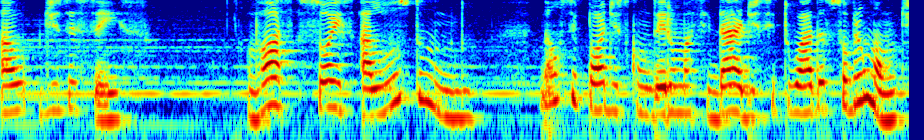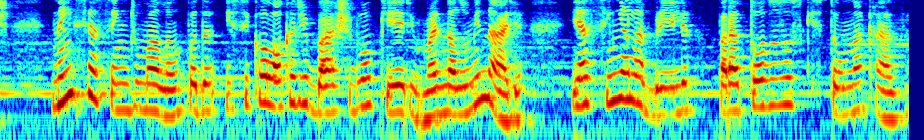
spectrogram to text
ao 16: Vós sois a luz do mundo. Não se pode esconder uma cidade situada sobre um monte, nem se acende uma lâmpada e se coloca debaixo do alqueire, mas na luminária e assim ela brilha para todos os que estão na casa.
